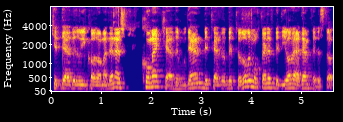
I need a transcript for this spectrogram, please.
که در به روی کار آمدنش کمک کرده بودند به, تر... به طرق مختلف به دیار عدم فرستاد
